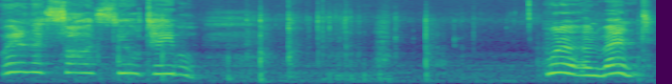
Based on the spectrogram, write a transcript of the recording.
right on that solid steel table. What an event.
